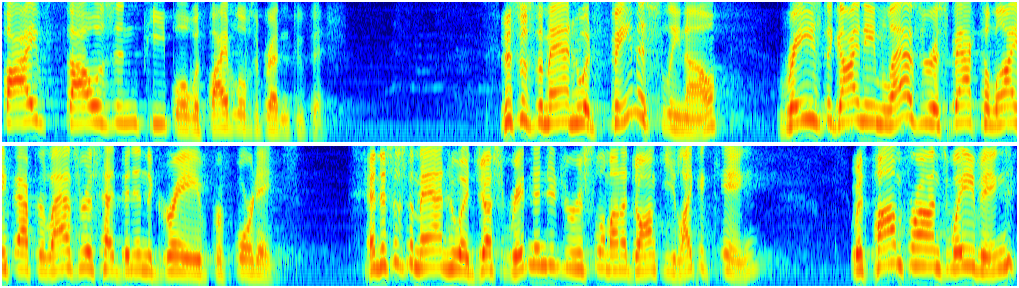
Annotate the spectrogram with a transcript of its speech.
5,000 people with five loaves of bread and two fish. This was the man who had famously now raised a guy named Lazarus back to life after Lazarus had been in the grave for four days. And this was the man who had just ridden into Jerusalem on a donkey like a king, with palm fronds waving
